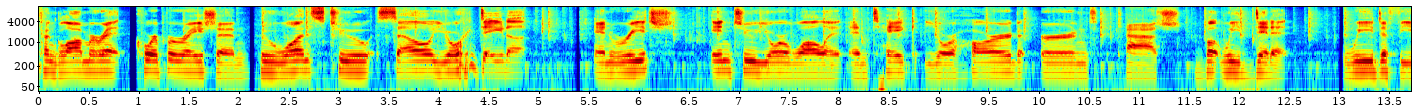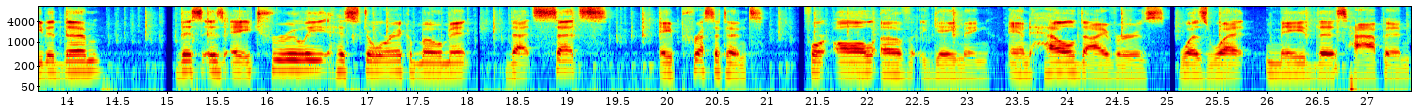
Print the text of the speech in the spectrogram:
Conglomerate corporation who wants to sell your data and reach into your wallet and take your hard earned cash. But we did it. We defeated them. This is a truly historic moment that sets a precedent for all of gaming. And Helldivers was what made this happen.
